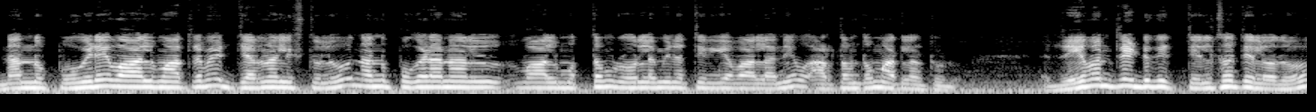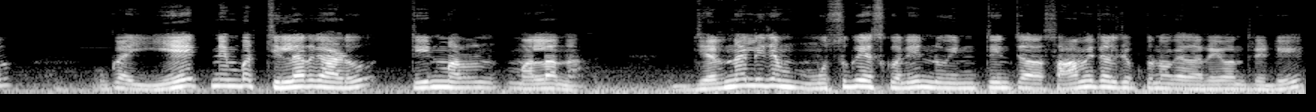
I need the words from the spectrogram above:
నన్ను పొగిడే వాళ్ళు మాత్రమే జర్నలిస్టులు నన్ను పొగడన వాళ్ళు మొత్తం రోడ్ల మీద తిరిగే వాళ్ళని అర్థంతో మాట్లాడుతుడు. రేవంత్ రెడ్డికి తెలుసో తెలియదు ఒక ఏక్ నెంబర్ చిల్లరగాడు తీన్ మర్- మల్లన్న. జర్నలిజం ముసుగేసుకొని నువ్వు ఇంత ఇంత సామెతలు చెప్తున్నావు కదా రేవంత్ రెడ్డి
